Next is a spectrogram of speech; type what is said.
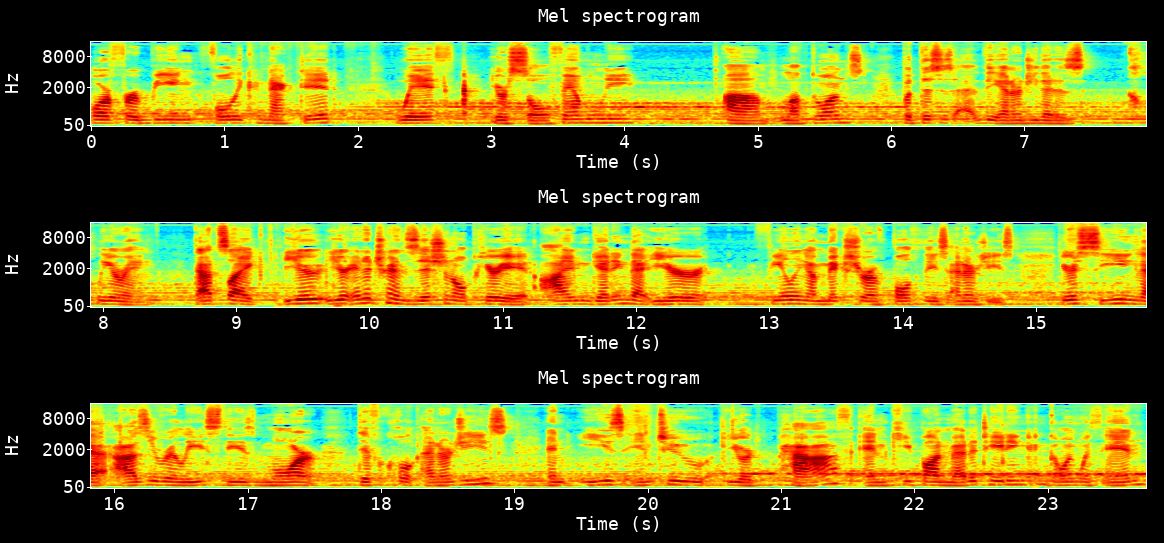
or for being fully connected with your soul family um, loved ones but this is the energy that is clearing. That's like you're you're in a transitional period. I'm getting that you're feeling a mixture of both of these energies. You're seeing that as you release these more difficult energies and ease into your path and keep on meditating and going within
